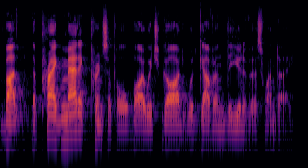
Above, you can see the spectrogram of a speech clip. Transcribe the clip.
but the pragmatic principle by which God would govern the universe one day.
